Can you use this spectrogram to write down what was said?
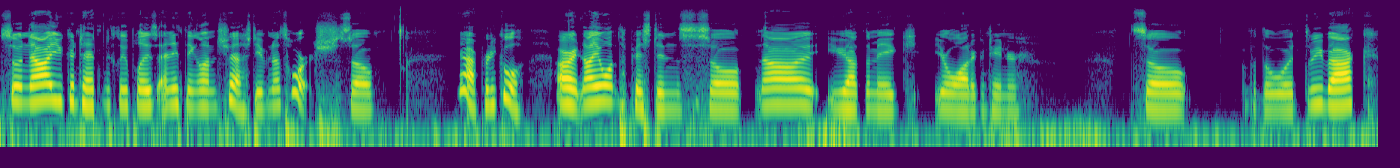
So now you can technically place anything on a chest, even a torch. So, yeah, pretty cool. Alright, now you want the pistons. So now you have to make your water container. So put the wood three back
